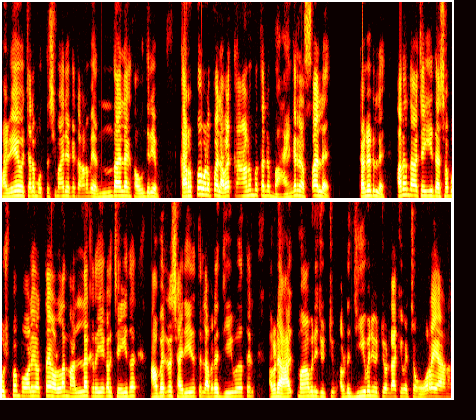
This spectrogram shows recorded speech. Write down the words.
പഴയ ചില മുത്തശ്ശിമാരെയൊക്കെ കാണുമ്പോൾ എന്തായാലും സൗന്ദര്യം? കറുപ്പ വെളുപ്പല്ല? അവരെ കാണുമ്പോൾ തന്നെ ഭയങ്കര രസമല്ലേ? കണ്ടിട്ടില്ലേ? അതെന്താ വെച്ചാൽ ഈ ദശപുഷ്പം പോലെയൊക്കെ ഉള്ള നല്ല ക്രിയകൾ ചെയ്ത് അവരുടെ ശരീരത്തിൽ അവരുടെ ജീവിതത്തിൽ അവരുടെ ആത്മാവിന് ചുറ്റും അവരുടെ ജീവന് ചുറ്റും ഉണ്ടാക്കി വെച്ച ഓറയാണ്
